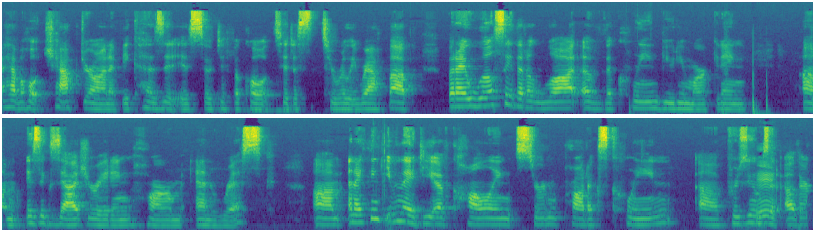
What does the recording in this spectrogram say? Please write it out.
I have a whole chapter on it because it is so difficult to just to really wrap up. But I will say that a lot of the clean beauty marketing um, is exaggerating harm and risk. Um, and I think even the idea of calling certain products clean uh, presumes mm. that other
